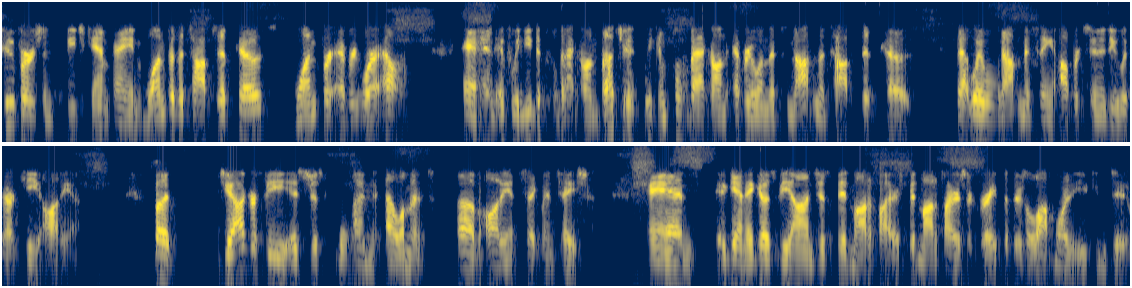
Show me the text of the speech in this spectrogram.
two versions of each campaign, one for the top zip codes, one for everywhere else. And if we need to pull back on budget, we can pull back on everyone that's not in the top zip codes. That way we're not missing opportunity with our key audience. But geography is just one element of audience segmentation. And again, it goes beyond just bid modifiers. Bid modifiers are great, but there's a lot more that you can do.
